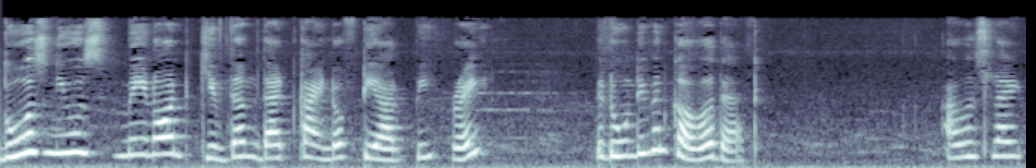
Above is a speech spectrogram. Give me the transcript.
those news may not give them that kind of trp right? They don't even cover that. I was like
